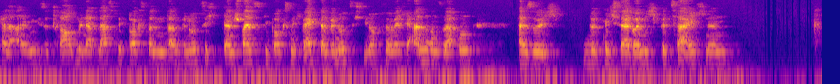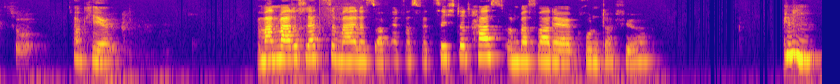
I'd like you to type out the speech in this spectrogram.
keine Ahnung, irgendwie so Trauben in der Plastikbox, dann, dann benutze ich, dann schmeiße ich die Box nicht weg, dann benutze ich die noch für welche anderen Sachen. Also ich würde mich selber nicht bezeichnen so. Okay. Wann war das letzte Mal, dass du auf etwas verzichtet hast und was war der Grund dafür?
